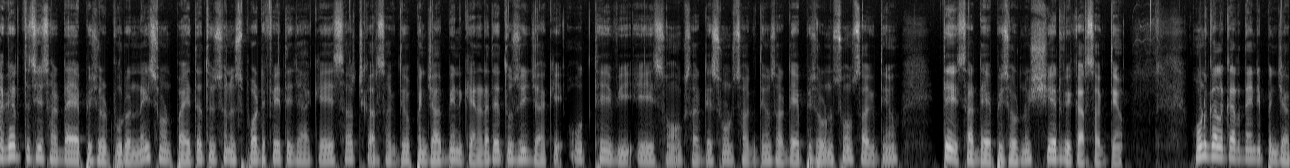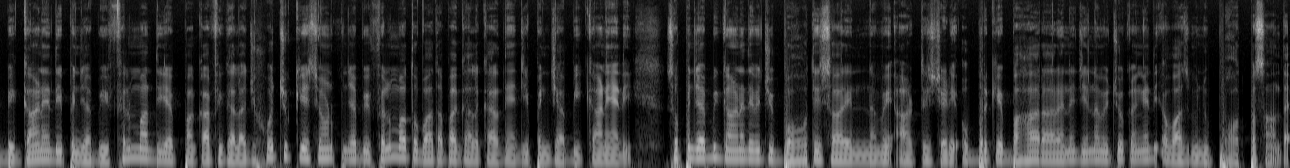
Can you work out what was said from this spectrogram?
ਅਗਰ ਤੁਸੀਂ ਸਾਡਾ ਐਪੀਸੋਡ ਪੂਰਾ ਨਹੀਂ ਸੁਣ ਪਾਏ, ਤਾਂ ਤੁਸੀਂ ਉਹਨੂੰ Spotify ਤੇ ਜਾ ਕੇ ਸਰਚ ਕਰ ਸਕਦੇ ਹੋ, ਪੰਜਾਬੀ ਇਨ ਕੈਨੇਡਾ ਤੇ ਤੁਸੀਂ ਜਾ ਕੇ ਉੱਥੇ ਵੀ ਇਹ Song ਸਾਡੇ ਸੁਣ ਸਕਦੇ ਹੋ, ਸਾਡੇ ਐਪੀਸੋਡ ਨੂੰ ਸੁਣ ਸਕਦੇ ਹੋ ਤੇ ਸਾਡੇ ਐਪੀਸੋਡ ਨੂੰ ਸ਼ੇਅਰ ਵੀ ਕਰ ਸਕਦੇ ਹੋ। ਹੁਣ ਗੱਲ ਕਰਦੇ ਹਾਂ ਜੀ ਪੰਜਾਬੀ ਗਾਣੇ ਦੀ, ਪੰਜਾਬੀ ਫਿਲਮਾਂ ਦੀ, ਆਪਾਂ ਕਾਫੀ ਗੱਲ ਅੱਜ ਹੋ ਚੁੱਕੀ ਹੈ ਹੁਣ ਪੰਜਾਬੀ ਫਿਲਮਾਂ ਤੋਂ ਬਾਅਦ ਆਪਾਂ ਗੱਲ ਕਰਦੇ ਹਾਂ ਜੀ ਪੰਜਾਬੀ ਗਾਣਿਆਂ ਦੀ। ਸੋ ਪੰਜਾਬੀ ਗਾਣੇ ਦੇ ਵਿੱਚ ਵੀ ਬਹੁਤ ਹੀ ਸਾਰੇ ਨਵੇਂ ਆਰਟਿਸਟ ਜਿਹੜੇ ਉੱਭਰ ਕੇ ਬਾਹਰ ਆ ਰਹੇ ਨੇ, ਜਿਨ੍ਹਾਂ ਵਿੱਚੋਂ ਕਈਆਂ ਦੀ ਆਵਾਜ਼ ਮੈਨੂੰ ਬਹੁਤ ਪਸੰਦ ਹੈ।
